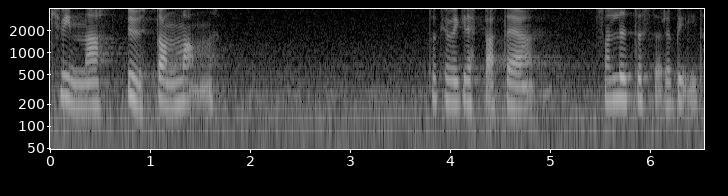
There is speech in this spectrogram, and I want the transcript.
kvinna utan man. Då kan vi greppa att det är en lite större bild.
